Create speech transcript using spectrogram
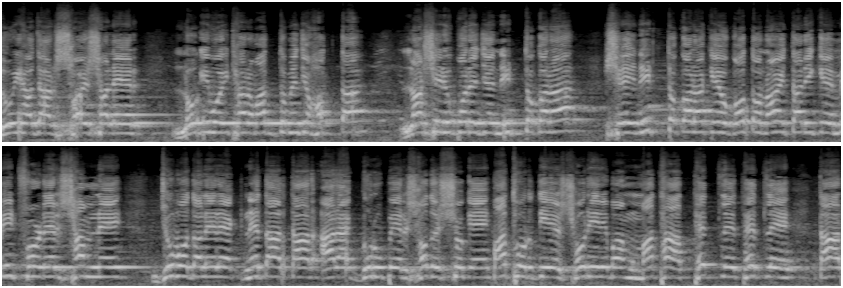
দুই হাজার ছয় সালের লগি বৈঠার মাধ্যমে যে হত্যা, লাশের উপরে যে নৃত্য করা, সেই নৃত্য করাকেও গত নয় তারিখে মিটফোর্ডের সামনে যুব দলের এক নেতা তার আর এক গ্রুপের সদস্যকে পাথর দিয়ে শরীর এবং মাথা থেতলে থেতলে তার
